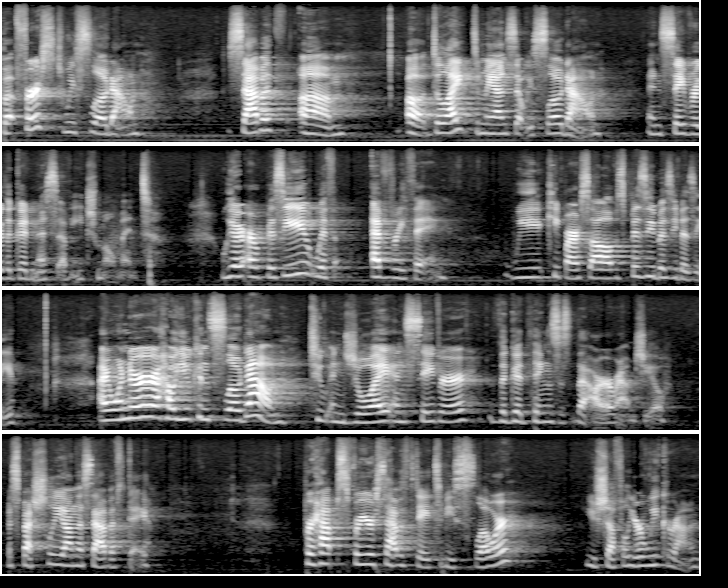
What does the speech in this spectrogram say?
but first, we slow down. Sabbath, um, oh, delight demands that we slow down and savor the goodness of each moment. We are busy with everything. We keep ourselves busy, busy, busy. I wonder how you can slow down to enjoy and savor the good things that are around you, especially on the Sabbath day. Perhaps for your Sabbath day to be slower, you shuffle your week around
